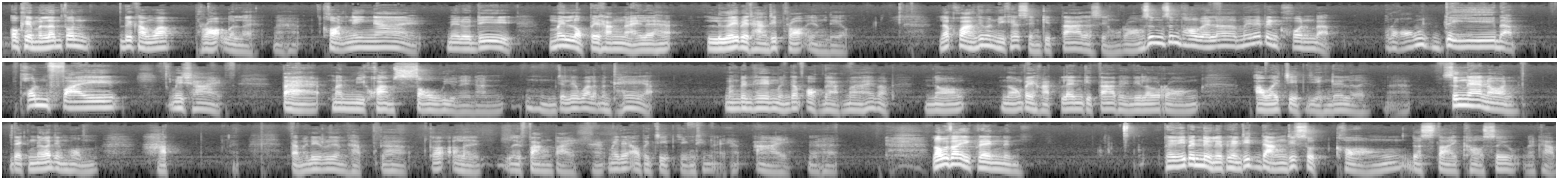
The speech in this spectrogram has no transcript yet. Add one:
โอเค มันเริ่มต้นด้วยคำว่าเพราะก่อนเลยนะฮะคอร์ดง่ายๆ เมโลดี้ไม่หลบไปทางไหนเลยฮะเลื้อยไปทางที่เพราะอย่างเดียว แล้วความที่มันมีแค่เสียงกีตาร์กับเสียงร้อง ซึ่งซึ่งพอเวลเลอร์ไม่ได้เป็นคนแบบร้องดีแบบพ่นไฟไม่ใช่ แต่มันมีความโซลอยู่ในนั้น จะเรียกว่าอะไรมันเท่อะมันเป็นเพลงเหมือนกับออกแบบมาให้แบบน้องน้องไปหัดเล่นกีตาร์เพลงนี้แล้วร้องเอาไว้จีบหญิงได้เลยนะฮะ ซึ่งแน่นอนเด็กเนิร์ดอย่างผมหัด แต่ไม่ได้เรื่องครับ ก็ก็เอาเลยเลยฟังไปฮะไม่ได้เอาไปจีบหญิงที่ไหนครับ อายนะฮะเราไปฟังอีกเพลงหนึ่ง เพลงนี้เป็นหนึ่งในเพลงที่ดังที่สุดของ The Style Council นะครับ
